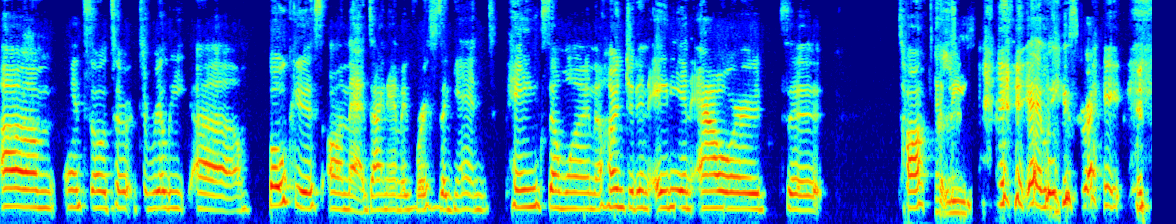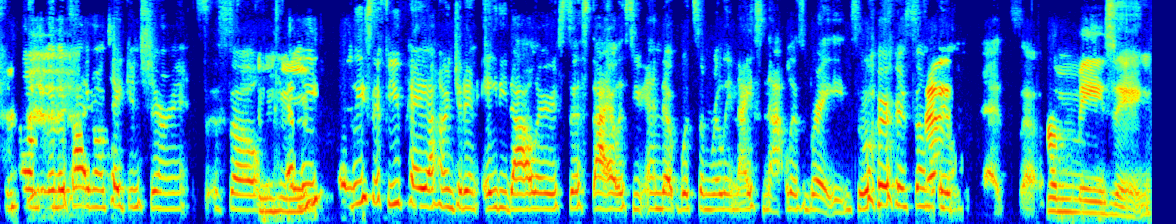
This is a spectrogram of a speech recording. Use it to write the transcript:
Um, and so to, to really uh, focus on that dynamic versus again paying someone 180 an hour to talk at least. at least right? Um, and they probably don't take insurance. So mm-hmm. at least at least if you pay $180 to a stylist you end up with some really nice knotless braids or something that like that so. amazing.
